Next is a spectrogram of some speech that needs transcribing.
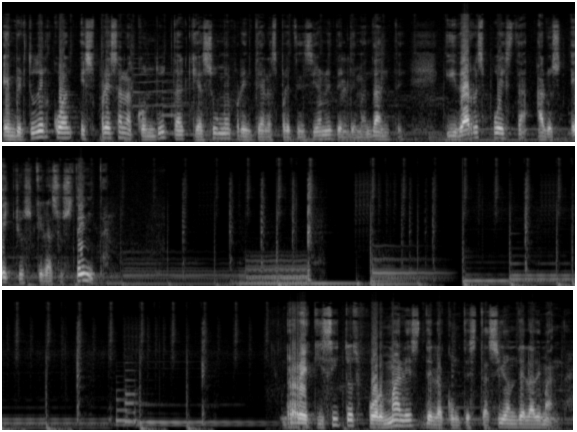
en virtud del cual expresa la conducta que asume frente a las pretensiones del demandante y da respuesta a los hechos que la sustentan. Requisitos formales de la contestación de la demanda.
